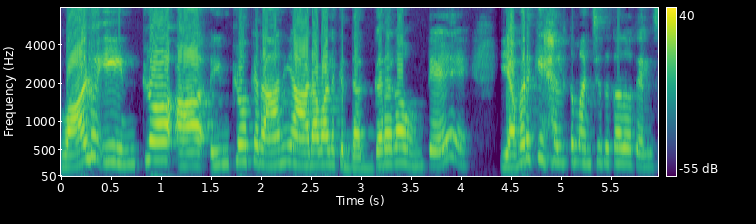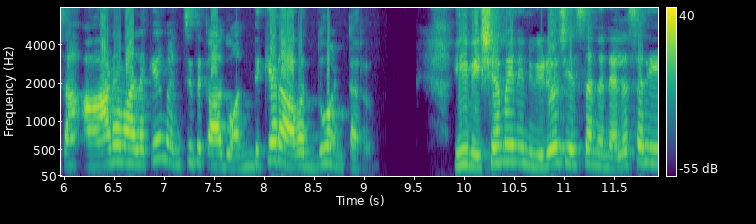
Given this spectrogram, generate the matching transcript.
వాళ్ళు ఈ ఇంట్లో ఆ ఇంట్లోకి రాని ఆడవాళ్ళకి దగ్గరగా ఉంటే ఎవరికి హెల్త్ మంచిది కాదో తెలుసా? ఆడవాళ్ళకే మంచిది కాదు అందుకే రావద్దు అంటారు. ఈ విషయమై నేను వీడియో చేశాను. నెలసరి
